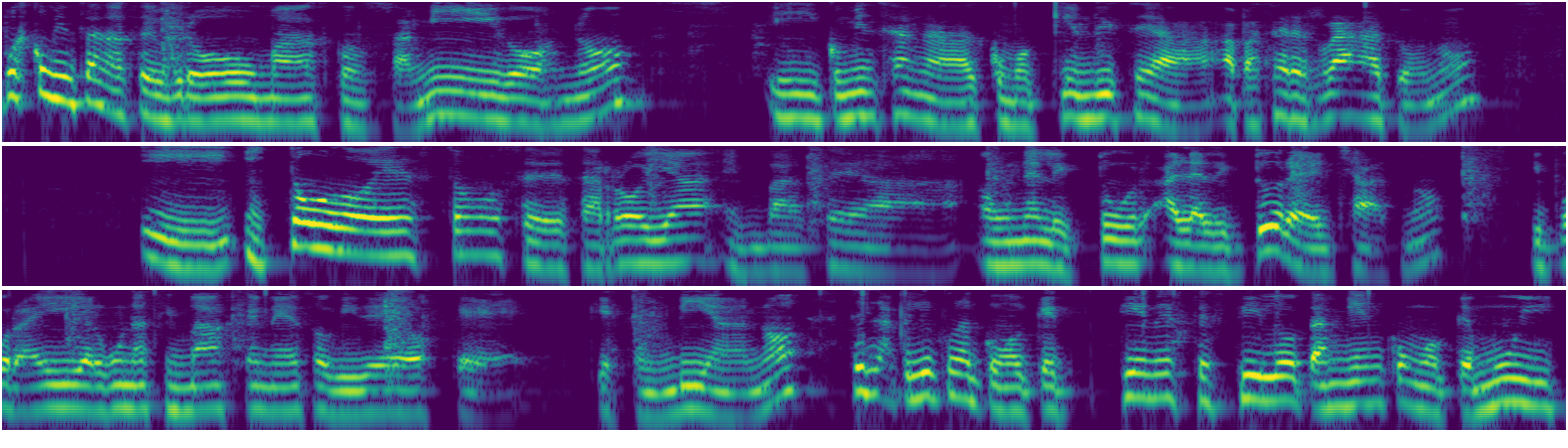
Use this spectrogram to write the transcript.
pues comienzan a hacer bromas con sus amigos, ¿no? Y comienzan a, como quien dice, a, pasar el rato, ¿no? Y, todo esto se desarrolla en base a, una lectura, a la lectura del chat, ¿no? Y por ahí algunas imágenes o videos que, que se envían, ¿no? Entonces la película como que tiene este estilo también como que muy,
